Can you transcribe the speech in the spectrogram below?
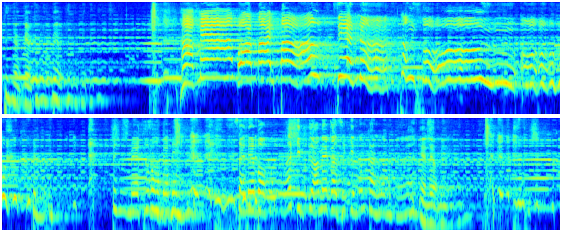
เป็นอย่างแม่ก็บ่แบบนี้แม่หากแม่บอดตายป่าเสียนหนาทั้งสองเป็นเป็นอย่างแม่คือว่าแบบนี้ ใส่แม่บอกว่ากินเกลือแม่ก็สิกินน้ำกันแล้วแม่เห็นแล้วแม่และลูกแม่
